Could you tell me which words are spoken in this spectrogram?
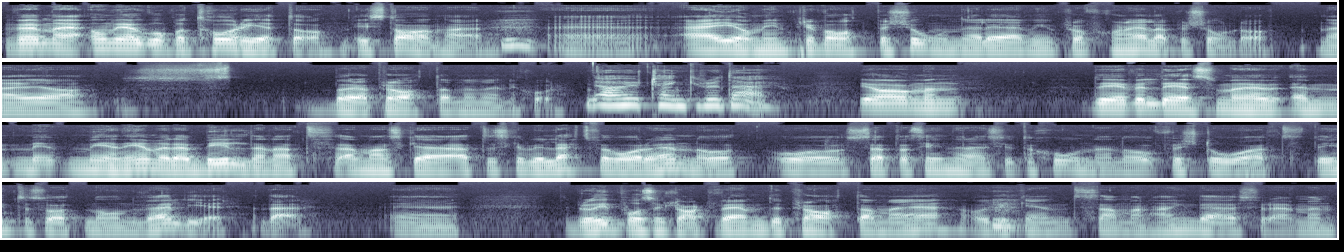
vem är, om jag går på torget då, i stan här, mm. eh, är jag min privatperson eller är jag min professionella person då? När jag börjar prata med människor. Ja, hur tänker du där? Ja, men det är väl det som är, är meningen med den bilden. Att, att, man ska, att det ska bli lätt för var och en att, att sätta sig in i den situationen och förstå att det är inte så att någon väljer där. Eh, det beror ju på såklart vem du pratar med och vilken mm. sammanhang det är. Sådär. Men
